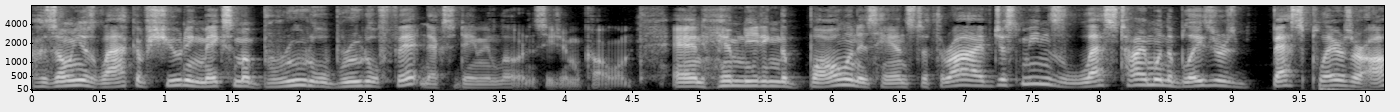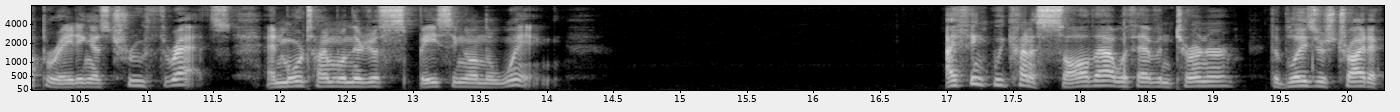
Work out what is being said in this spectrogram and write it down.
Hezonja's lack of shooting makes him a brutal, brutal fit next to Damian Lillard and CJ McCollum. And him needing the ball in his hands to thrive just means less time when the Blazers' best players are operating as true threats, and more time when they're just spacing on the wing. I think we kind of saw that with Evan Turner. The Blazers tried a,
